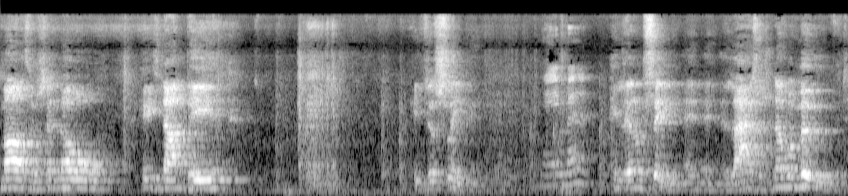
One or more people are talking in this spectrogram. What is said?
Martha, said, No, he's not dead. He's just sleeping. Amen. He let him see. And, and Lazarus never moved.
